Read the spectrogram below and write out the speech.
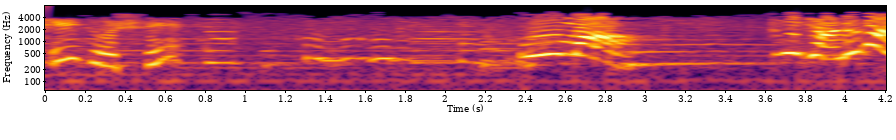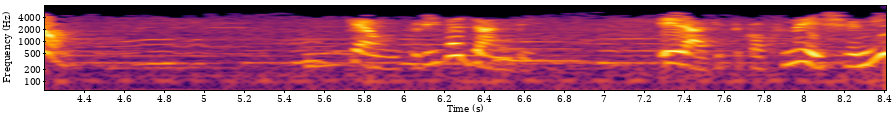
কে দোষে ও মা তুমি জানো না? কেমন করেই বা জানবে এর আগে তো কখনো এসেনি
